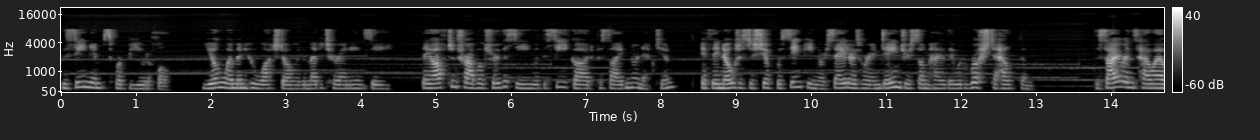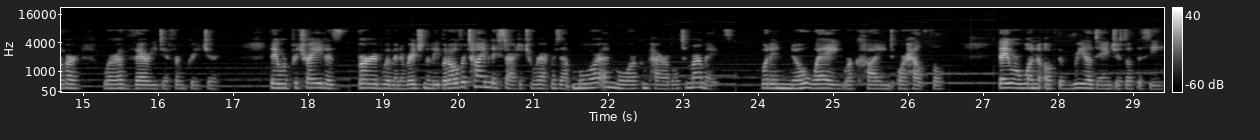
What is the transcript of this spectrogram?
The sea nymphs were beautiful, young women who watched over the Mediterranean Sea. They often travelled through the sea with the sea god Poseidon or Neptune. If they noticed a ship was sinking or sailors were in danger somehow, they would rush to help them. The sirens, however, were a very different creature. They were portrayed as bird women originally, but over time they started to represent more and more comparable to mermaids, but in no way were kind or helpful. They were one of the real dangers of the sea.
